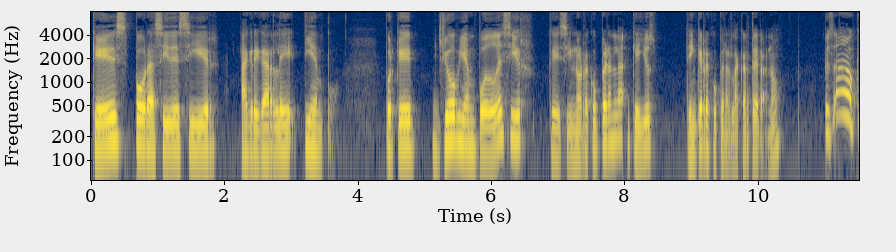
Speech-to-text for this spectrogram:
que es, por así decir, agregarle tiempo. Porque yo bien puedo decir que si no recuperan la, que ellos tienen que recuperar la cartera, ¿no? Pues, ah, ok,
